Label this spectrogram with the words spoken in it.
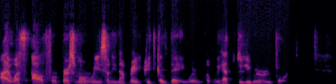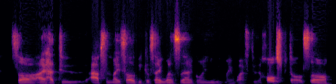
i was out for personal reason in a very critical day where we had to deliver a report. So i had to absent myself because i was uh, going with my wife to the hospital. So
